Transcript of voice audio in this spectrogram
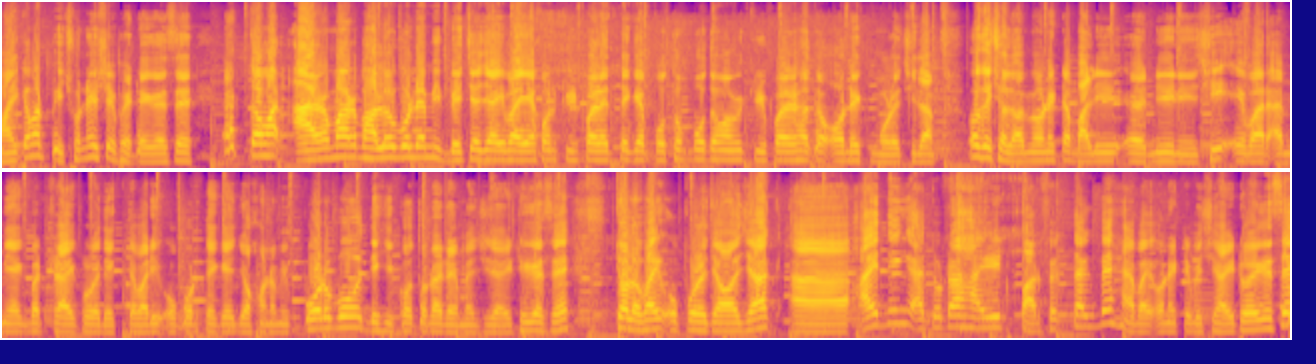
মাইক আমার পেছনে এসে ফেটে গেছে। এক তো আমার আর্মার ভালো বলে আমি বেঁচে যাই ভাই। এখন ক্রিপারের থেকে প্রথম প্রথম আমি ক্রিপারের হাতে অনেক মরেছিলাম। ওকে চলো, আমি অনেকটা বালি নিয়ে নিয়েছি। এবার আমি একবার ট্রাই করে দেখতে পারি ওপর থেকে যখন আমি পড়ব, দেখি কতটা ড্যামেজ যায় ঠিক আছে? চলো ভাই, ওপরে যাওয়া যাক। আই থিঙ্ক এতটা হাইট পারফেক্ট থাকবে। হ্যাঁ ভাই, অনেকটা বেশি হাইট হয়ে গেছে।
